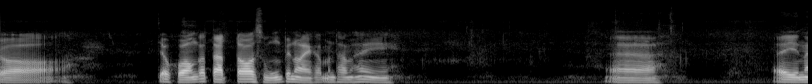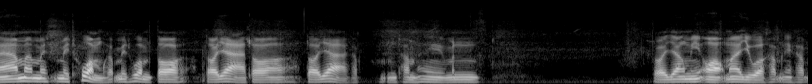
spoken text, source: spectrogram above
ก็เจ้าของก็ตัดตอสูงไปหน่อยครับ มันทำให้อ่าไอ้น้ำไม่ไม่ท่วมครับ ไม่ท่วมตอตอหญ้าตอตอหญ้าครับ มันทำให้มัน ตอยังมีออกมาอยู่ครับนี่ครับ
